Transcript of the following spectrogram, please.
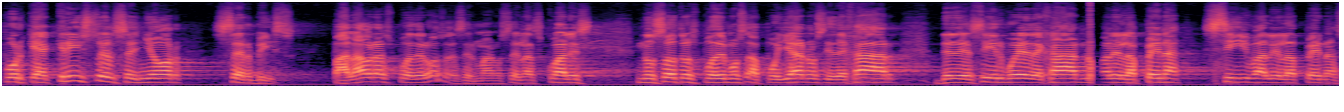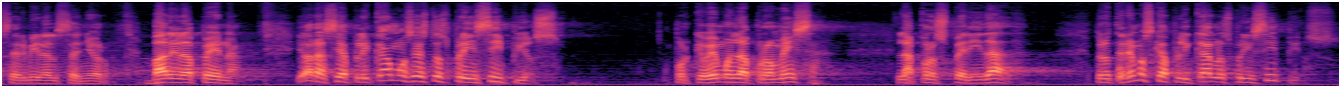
porque a Cristo el Señor servís. Palabras poderosas, hermanos, en las cuales nosotros podemos apoyarnos y dejar de decir, voy a dejar, no vale la pena. Sí vale la pena servir al Señor, vale la pena. Y ahora, si aplicamos estos principios, porque vemos la promesa, la prosperidad, pero tenemos que aplicar los principios.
